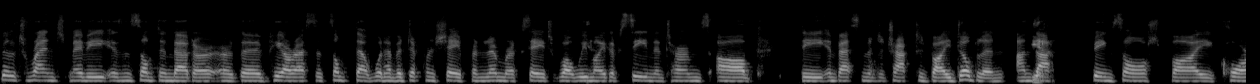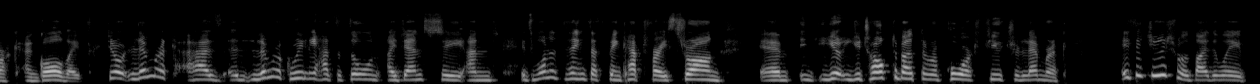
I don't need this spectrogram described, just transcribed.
built rent maybe isn't something that or, or the PRS it's something that would have a different shape in Limerick say to what we might have seen in terms of the investment attracted by Dublin and yeah. that being sought by Cork and Galway. You know, Limerick has Limerick really has its own identity, and it's one of the things that's been kept very strong. Um, you you talked about the report Future Limerick. Is it usual, by the way,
